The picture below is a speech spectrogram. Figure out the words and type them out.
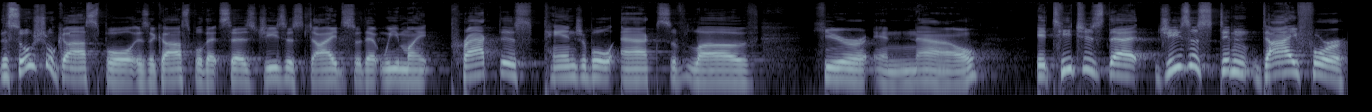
The social gospel is a gospel that says Jesus died so that we might practice tangible acts of love here and now. It teaches that Jesus didn't die for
